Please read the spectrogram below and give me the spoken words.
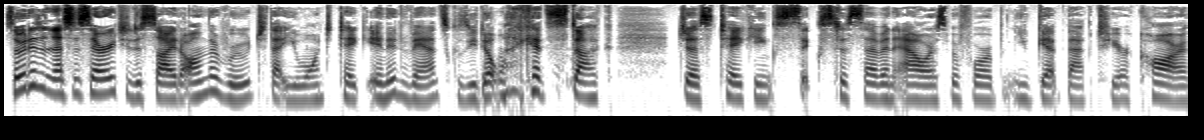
So it isn't necessary to decide on the route that you want to take in advance because you don't want to get stuck just taking six to seven hours before you get back to your car.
